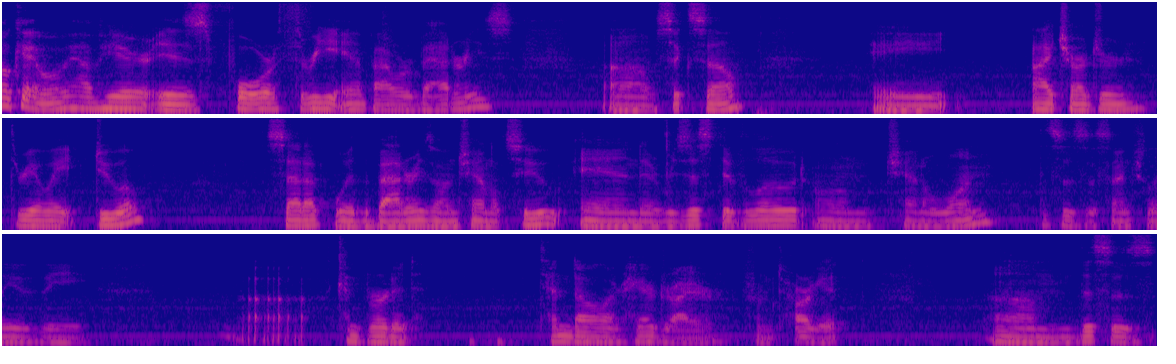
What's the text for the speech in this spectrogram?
Okay, what we have here is four 3 amp hour batteries, um, 6 cell, a iCharger 308 Duo setup with the batteries on channel 2 and a resistive load on channel 1. This is essentially the uh, converted $10 hair dryer from Target. Um, this is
